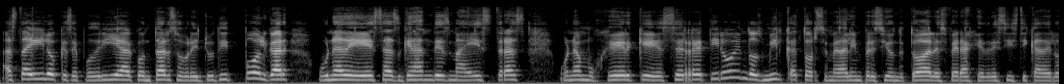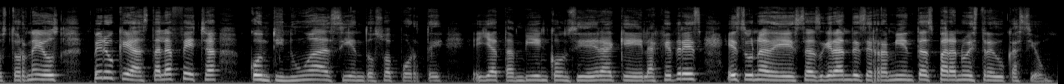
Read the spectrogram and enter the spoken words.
Hasta ahí lo que se podría contar sobre Judith Polgar, una de esas grandes maestras, una mujer que se retiró en 2014, me da la impresión de toda la esfera ajedrecística de los torneos, pero que hasta la fecha continúa haciendo su aporte. Ella también considera que el ajedrez es una de esas grandes herramientas para nuestra educación.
